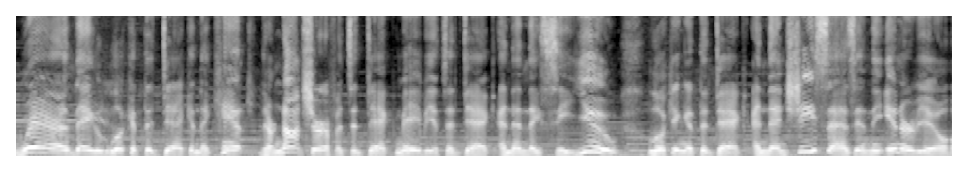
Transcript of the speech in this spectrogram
where they look at the dick and they can't, they're not sure if it's a dick, maybe it's a dick, and then they see you looking at the dick, and then she says in the interview,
